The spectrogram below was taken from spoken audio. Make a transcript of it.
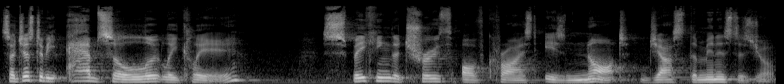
So, just to be absolutely clear, speaking the truth of Christ is not just the minister's job.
